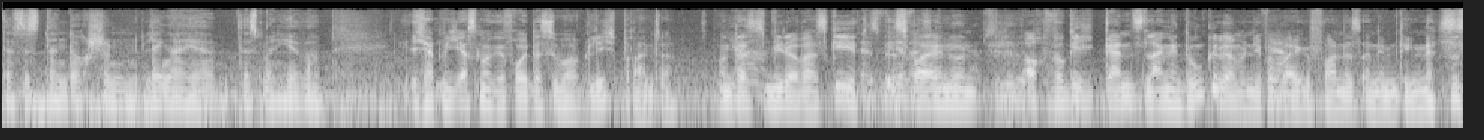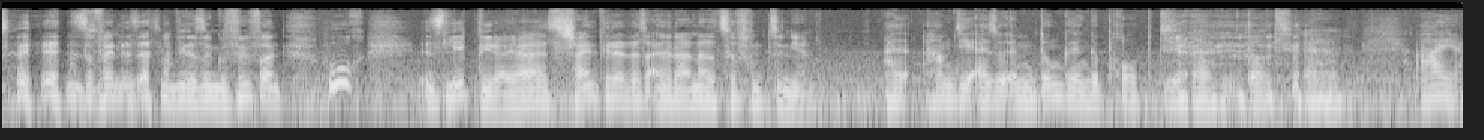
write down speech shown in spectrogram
das ist dann doch schon länger her, dass man hier war. Ich habe mich erstmal gefreut, dass überhaupt Licht brannte und Ja, dass wieder was geht. wieder Es war ja nun absolut. auch wirklich ganz lange dunkel, wenn man hier Ja. vorbeigefahren ist an dem Ding. Das ist, insofern ist erstmal wieder so ein Gefühl von, huch, es lebt wieder, ja. Es scheint wieder das eine oder andere zu funktionieren. Ha- Haben die also im Dunkeln geprobt Ja. äh, dort? Äh, ah ja.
